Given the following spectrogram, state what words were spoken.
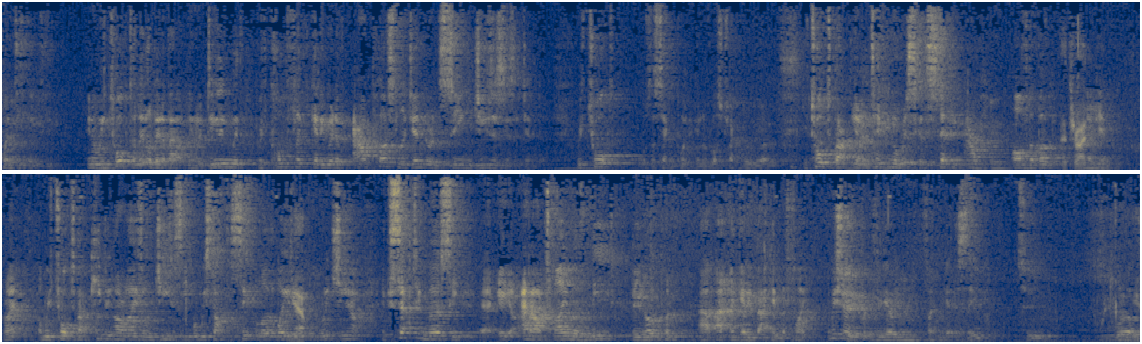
2018. You know, we talked a little bit about, you know, dealing with, with conflict, getting rid of our personal agenda and seeing Jesus' agenda. We've talked, what was the second point again? I've lost track of where we were. We talked about, you know, taking a risk and stepping out of the boat. That's right. Again, right? And we've talked about keeping our eyes on Jesus even when we start to sink below the waves, Yep. reaching out, accepting mercy uh, at our time of need, being open uh, and getting back in the fight. Let me show you a quick video if I can get this thing to work. You.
